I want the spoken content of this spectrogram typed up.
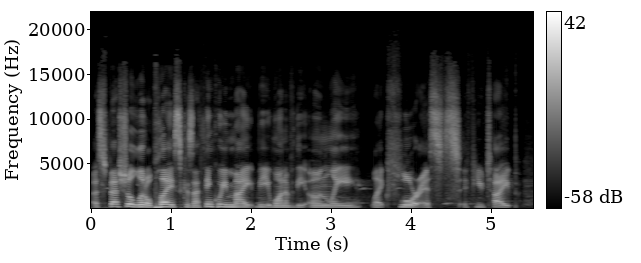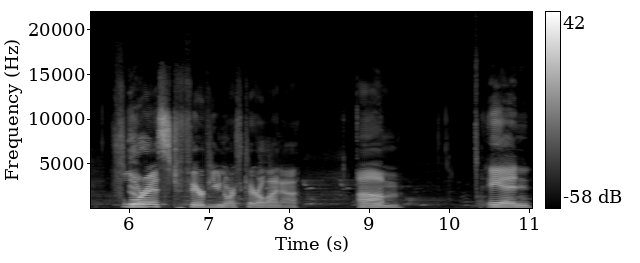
a special little place because I think we might be one of the only like florists if you type florist Fairview, North Carolina. Um, And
